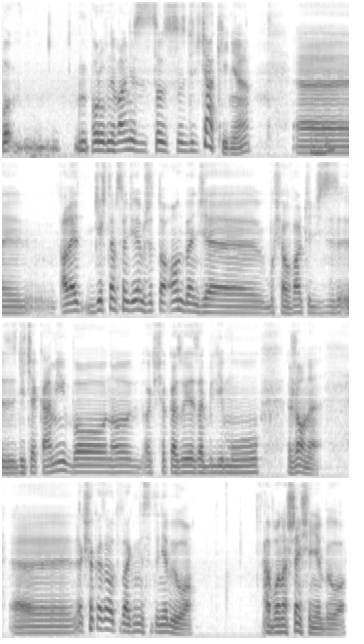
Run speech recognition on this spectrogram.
po, porównywalnie z, z, z dzieciaki, nie? E, ale gdzieś tam sądziłem, że to on będzie musiał walczyć z, z dzieciakami, bo no, jak się okazuje, zabili mu żonę. E, jak się okazało, to tak niestety nie było. Albo na szczęście nie było.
